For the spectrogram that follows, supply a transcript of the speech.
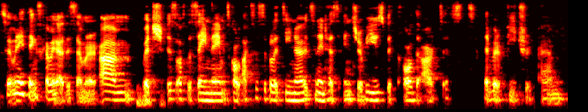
So many things coming out this summer, um, which is of the same name. It's called Accessibility Notes, and it has interviews with all the artists that were featured um,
